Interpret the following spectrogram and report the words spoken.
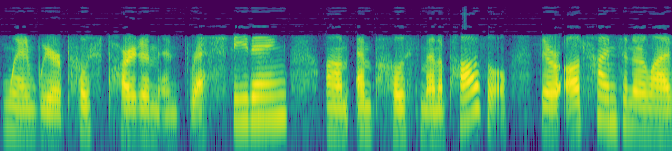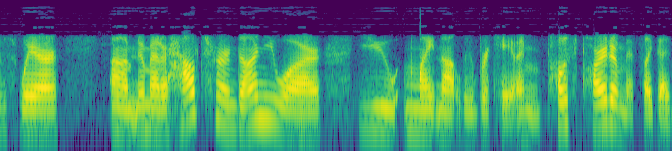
when we're postpartum and breastfeeding, um, and postmenopausal. There are all times in our lives where um, no matter how turned on you are, you might not lubricate. I'm postpartum. It's like a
